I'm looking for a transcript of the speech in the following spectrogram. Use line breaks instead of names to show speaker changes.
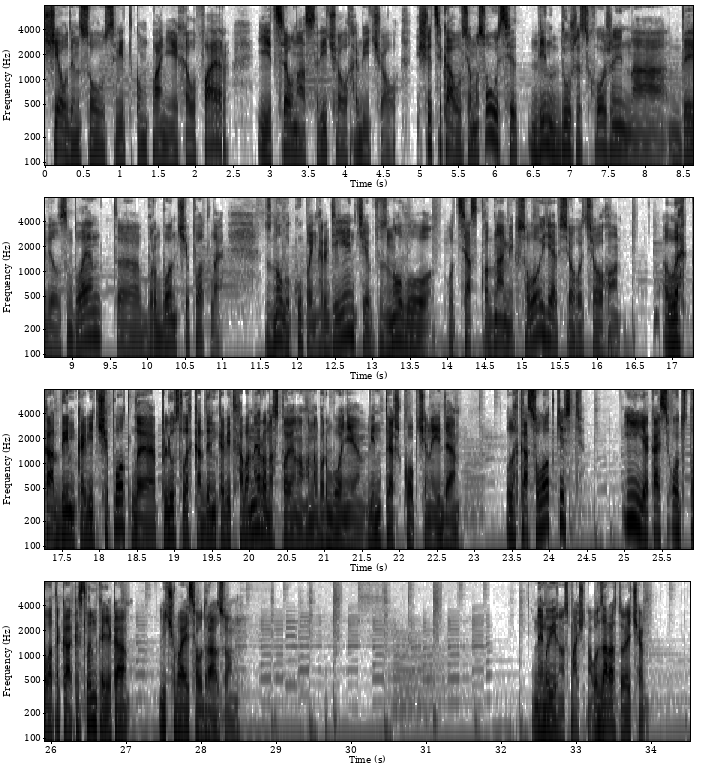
ще один соус від компанії Hellfire, і це у нас Ritual Habitual. Що цікаво в цьому соусі, він дуже схожий на Devil's Blend е, Bourbon Chipotle. Знову купа інгредієнтів, знову оця складна міксологія всього цього. Легка димка від чіпотле, плюс легка димка від хабанеро, настояного на бурбоні, він теж копчений йде. Легка солодкість і якась оцтова така кислинка, яка відчувається одразу. Неймовірно смачно. От зараз, до речі,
